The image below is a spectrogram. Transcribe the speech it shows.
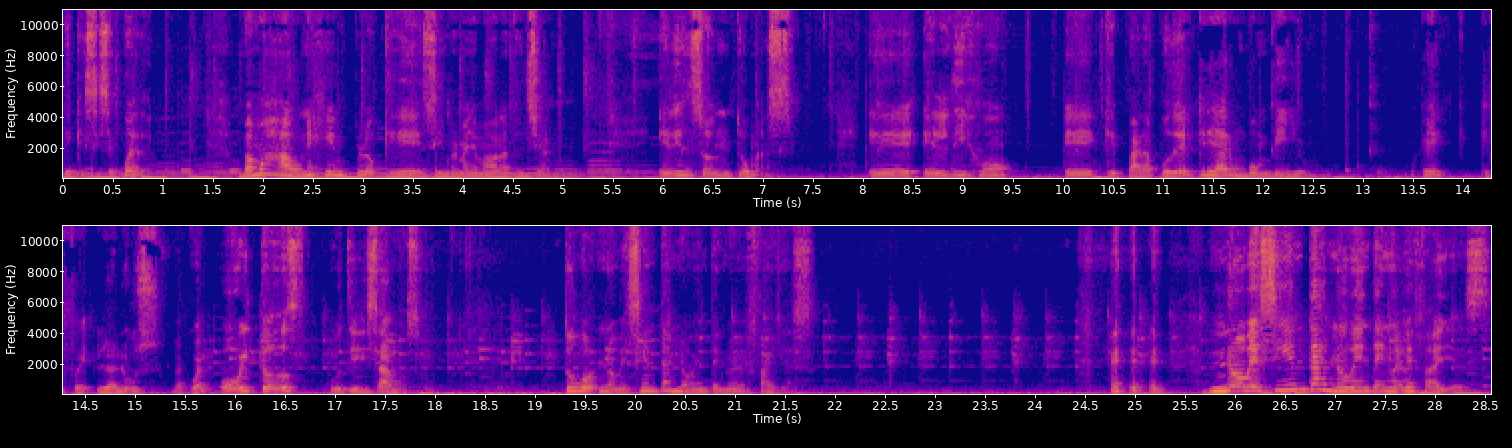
de que sí se puede. Vamos a un ejemplo que siempre me ha llamado la atención. Edison Thomas. eh, él dijo eh, que para poder crear un bombillo, que fue la luz, la cual hoy todos utilizamos, tuvo 999 fallas. 999 fallas.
